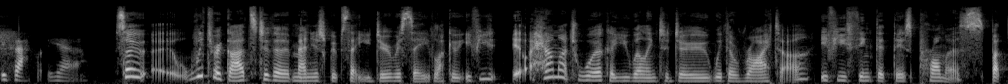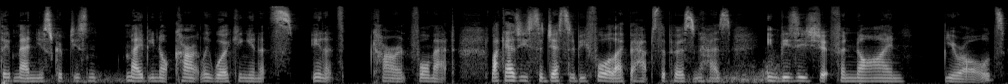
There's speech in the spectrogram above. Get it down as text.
Exactly, yeah. So, uh, with regards to the manuscripts that you do receive, like if you, how much work are you willing to do with a writer if you think that there's promise, but the manuscript is maybe not currently working in its in its current format? Like as you suggested before, like perhaps the person has envisaged it for nine year olds,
